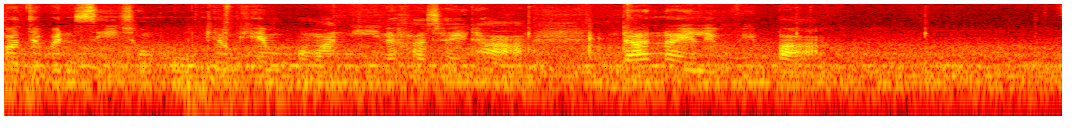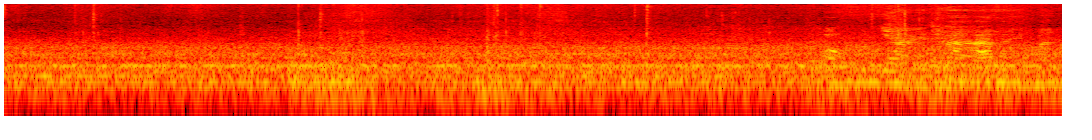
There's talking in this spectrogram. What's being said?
ก็จะเป็นสีชมพูเข้มๆประมาณนี้นะคะ ใช้ทาด้านในริมฝีปากของคุณยายทาอะไรมั่ง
